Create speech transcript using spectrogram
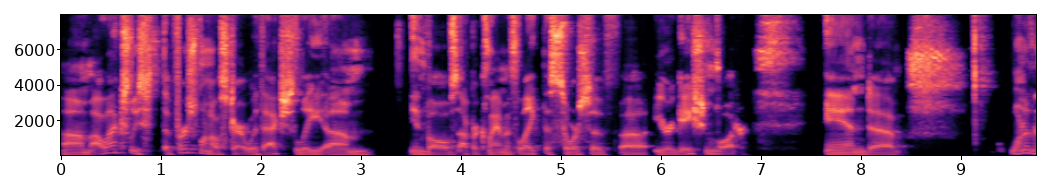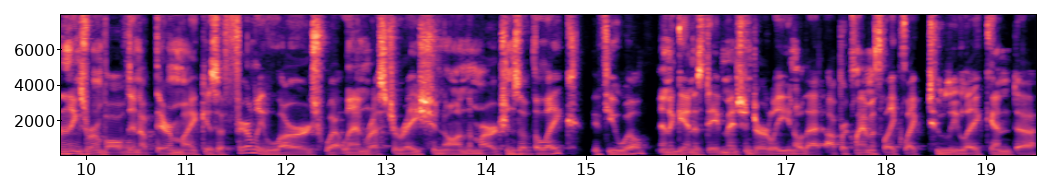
Um, I'll actually the first one I'll start with actually um, involves Upper Klamath Lake, the source of uh, irrigation water, and uh, one of the things we're involved in up there, Mike, is a fairly large wetland restoration on the margins of the lake, if you will. And again, as Dave mentioned earlier, you know, that Upper Klamath Lake, like Tule Lake and uh,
